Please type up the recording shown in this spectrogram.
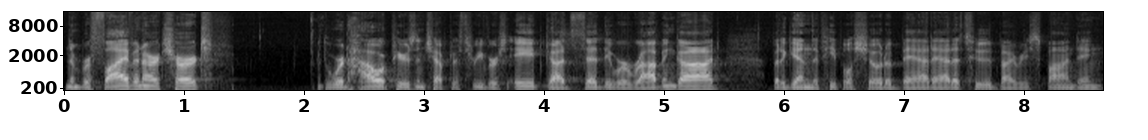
Number five in our chart, the word how appears in chapter 3, verse 8. God said they were robbing God, but again, the people showed a bad attitude by responding,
